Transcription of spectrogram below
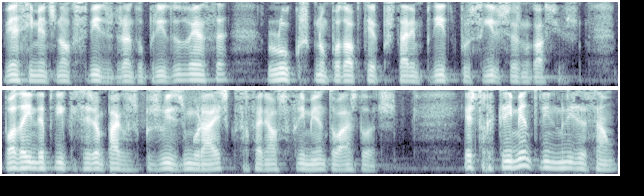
vencimentos não recebidos durante o período de doença, lucros que não pôde obter por estar impedido de prosseguir os seus negócios. Pode ainda pedir que lhe sejam pagos os prejuízos morais que se referem ao sofrimento ou às dores. Este requerimento de indemnização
